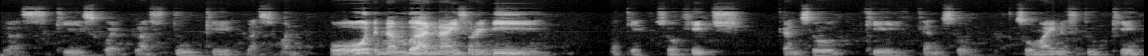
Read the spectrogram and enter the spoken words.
plus k squared plus 2k plus 1. Oh, the number are nice already. Okay, so h cancel, k cancel. So minus 2k,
